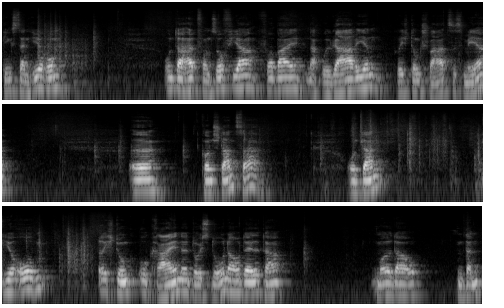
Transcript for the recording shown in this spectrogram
ging es dann hier rum, unterhalb von Sofia vorbei nach Bulgarien, Richtung Schwarzes Meer, äh, Konstanza. Und dann hier oben Richtung Ukraine durchs Donaudelta, Moldau. Und dann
